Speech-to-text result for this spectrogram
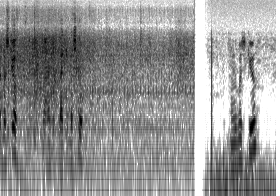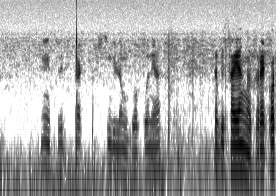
Oke bosku, lanjut lagi bosku. Halo bosku, ini sweet track 9 gopon ya. Tapi saya nggak kerekot.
